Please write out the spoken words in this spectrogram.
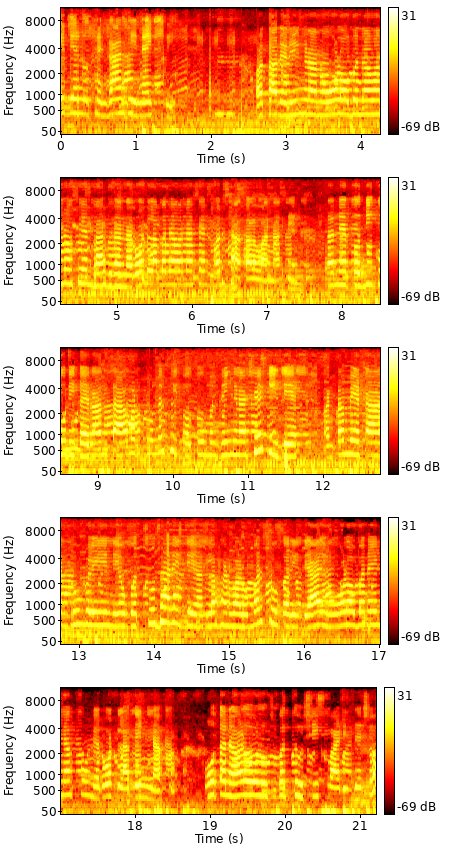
બે છે રાંધી ઓળો બનાવવાનો છે, બાજરાના રોટલા બનાવવાના છે, મરચા તળવાના છે. તને તો દીકુડી કઈ રાંધતા આવડતું નથી, તો તું મને રીંગણા શેકી દે અને ટમેટા ડુંગળી ને એવું બધું સુધારી દે અને લહણ વાળું મરચું કરી દે. આ ઓળો બનાવી નાખું ને રોટલા કરી નાખું. હું તને હળવું બધું શીખવાડી દઈશ હો,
